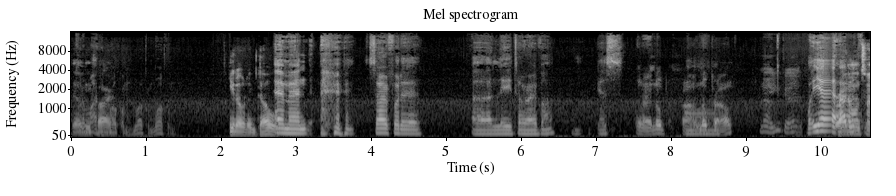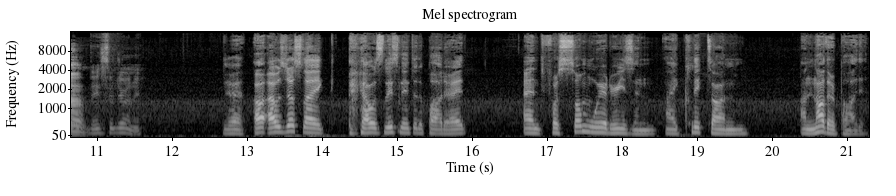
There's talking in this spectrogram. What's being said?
they'll be Kidomaki, fired. welcome, welcome, welcome. Keto the go. Hey man, sorry for the uh, late arrival. I guess, Uh, no problem. No Uh, problem. No, you good. but yeah, Right I, on time. Thanks for joining. yeah. I, I was just like, I was listening to the pod, right? And for some weird reason, I clicked on another pod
